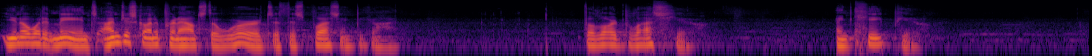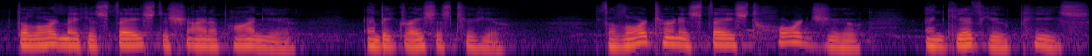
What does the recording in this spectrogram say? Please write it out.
you know what it means. I'm just going to pronounce the words of this blessing be God. The Lord bless you and keep you. The Lord make his face to shine upon you and be gracious to you. The Lord turn his face towards you and give you peace.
